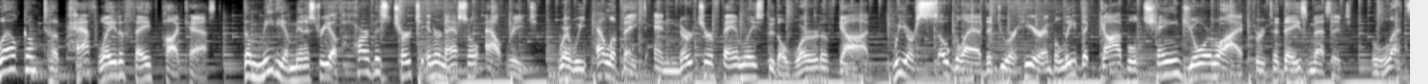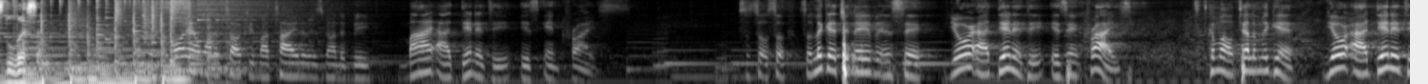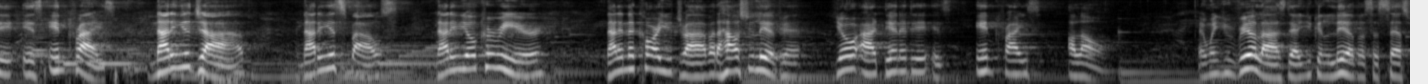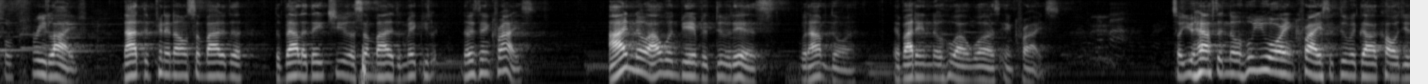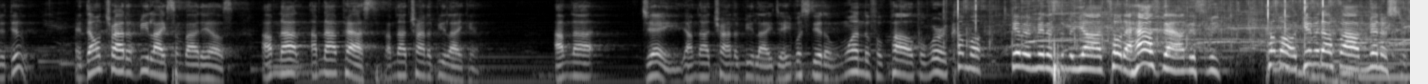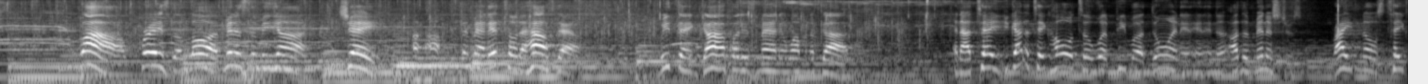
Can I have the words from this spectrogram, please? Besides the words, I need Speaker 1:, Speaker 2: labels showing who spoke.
Speaker 1: Welcome to Pathway to Faith podcast, the media ministry of Harvest Church International Outreach, where we elevate and nurture families through the Word of God. We are so glad that you are here and believe that God will change your life through today's message. Let's listen.
Speaker 2: Morning I want to talk to you. My title is going to be My Identity is in Christ. So, so, so, so look at your neighbor and say, Your identity is in Christ. Come on, tell them again. Your identity is in Christ, not in your job, not in your spouse, not in your career, not in the car you drive or the house you live in. Your identity is in Christ alone. And when you realize that, you can live a successful, free life, not depending on somebody to, to validate you or somebody to make you. It's in Christ. I know I wouldn't be able to do this, what I'm doing, if I didn't know who I was in Christ. So you have to know who you are in Christ to do what God called you to do. And don't try to be like somebody else. I'm not, I'm not pastor. I'm not trying to be like him. I'm not Jay. I'm not trying to be like Jay. He just did a wonderful, powerful word. Come on, him and Minister Milan tore the house down this week. Come on, give it up for our ministers. Wow, praise the Lord. Minister Milan, Jay, uh, uh, man, they tore the house down. We thank God for this man and woman of God. And I tell you, you got to take hold to what people are doing in, in, in the other ministers. Write notes, take,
